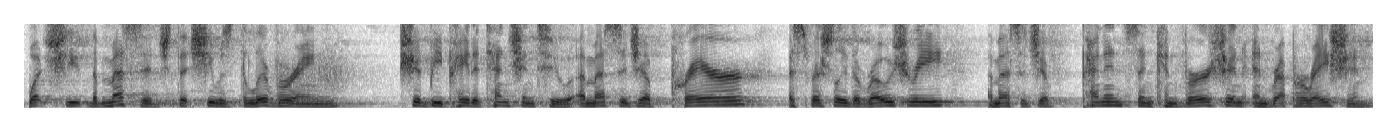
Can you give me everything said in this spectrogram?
what she, the message that she was delivering should be paid attention to a message of prayer, especially the rosary, a message of penance and conversion and reparation.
